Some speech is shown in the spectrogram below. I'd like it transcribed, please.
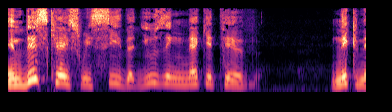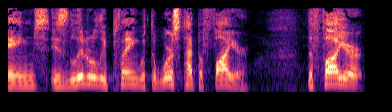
In this case, we see that using negative nicknames is literally playing with the worst type of fire. The fire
